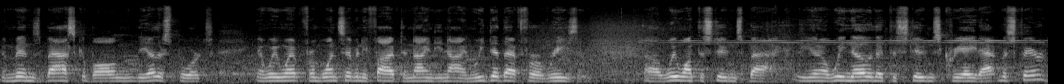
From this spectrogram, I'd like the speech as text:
and men's basketball and the other sports, and we went from 175 to 99. We did that for a reason. Uh, we want the students back. You know, we know that the students create atmosphere,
